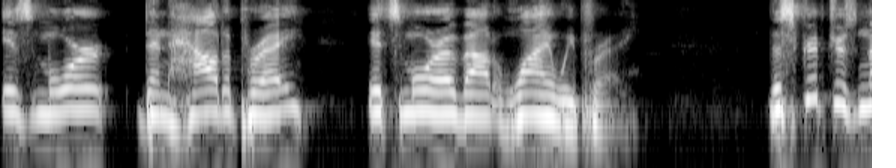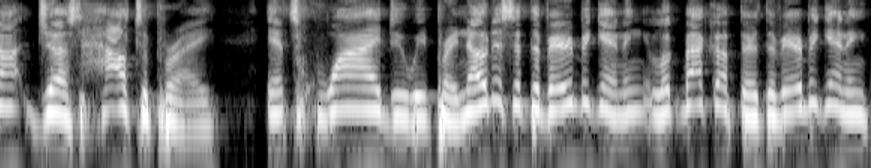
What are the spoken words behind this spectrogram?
is more than how to pray? It's more about why we pray. The scripture is not just how to pray, it's why do we pray. Notice at the very beginning, look back up there at the very beginning,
